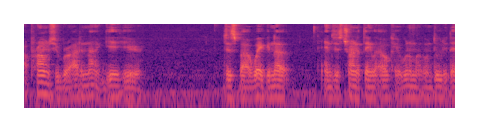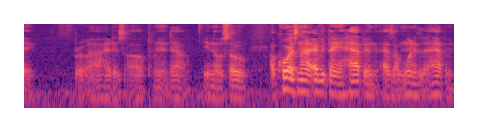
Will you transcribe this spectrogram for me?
I promise you, bro. I did not get here. Just by waking up, and just trying to think like, okay, what am I gonna do today, bro? I had this all planned out. You know, so of course not everything happened as I wanted it to happen,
